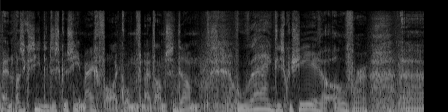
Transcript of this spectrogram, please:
En als ik zie de discussie in mijn geval, ik kom vanuit Amsterdam, hoe wij discussiëren over uh,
